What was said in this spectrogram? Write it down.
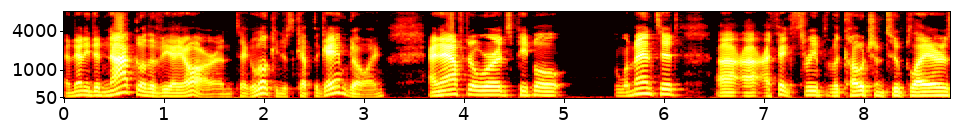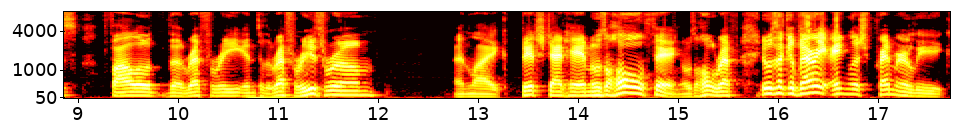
And then he did not go to the VAR and take a look. He just kept the game going. And afterwards, people lamented. Uh, uh, I think three, the coach and two players followed the referee into the referee's room and like bitched at him. It was a whole thing. It was a whole ref. It was like a very English Premier League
